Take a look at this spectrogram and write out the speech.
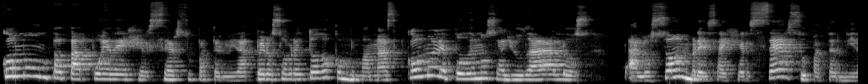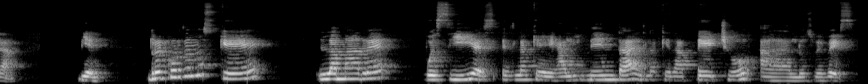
¿Cómo un papá puede ejercer su paternidad? Pero sobre todo como mamás, ¿cómo le podemos ayudar a los, a los hombres a ejercer su paternidad? Bien, recordemos que la madre pues sí, es, es la que alimenta, es la que da pecho a los bebés.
